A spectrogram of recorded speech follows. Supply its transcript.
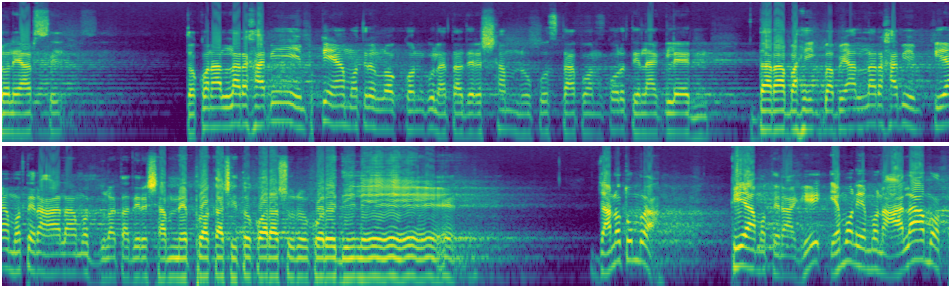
চলে আসছে। তখন আল্লাহর হাবিব কেয়ামতের লক্ষণগুলা তাদের সামনে উপস্থাপন করতে লাগলেন। ধারাবাহিকভাবে আল্লাহর হাবিব কেয়ামতের আলামতগুলা তাদের সামনে প্রকাশিত করা শুরু করে দিলেন। জানো তোমরা, কেয়ামতের আগে এমন এমন আলামত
